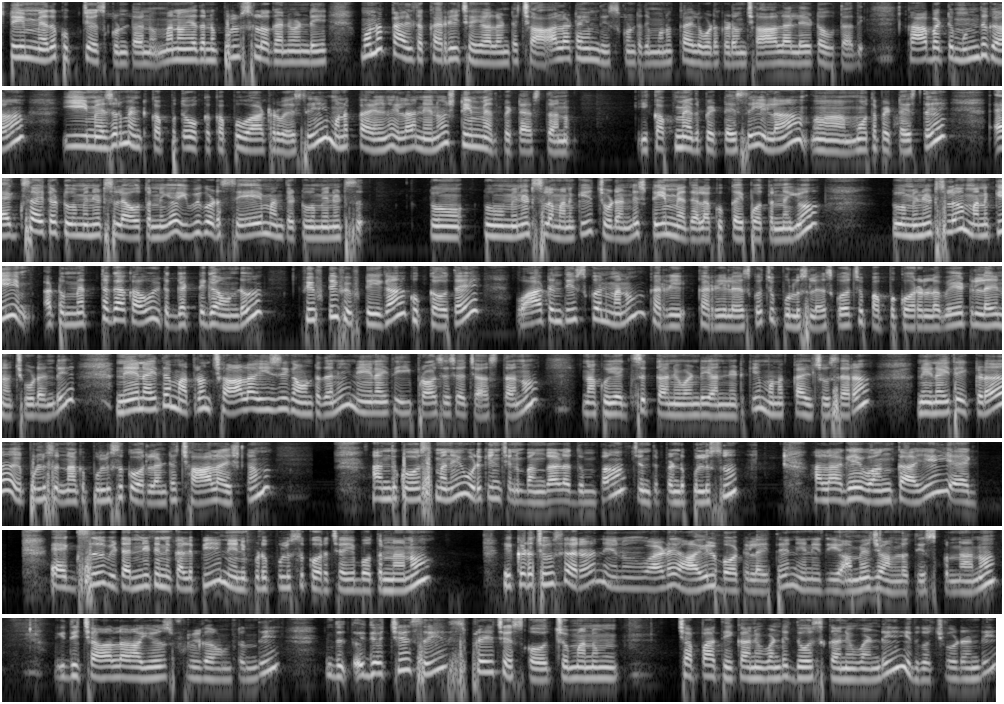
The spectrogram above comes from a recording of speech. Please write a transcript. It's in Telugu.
స్టీమ్ మీద కుక్ చేసుకుంటాను. మనం ఏదైనా పులుసులో కానివ్వండి మునక్కాయలతో కర్రీ చేయాలంటే చాలా టైం తీసుకుంటుంది. మునక్కాయలు ఉడకడం చాలా లేట్ అవుతుంది. కాబట్టి ముందుగా ఈ మెజర్మెంట్ కప్పుతో ఒక కప్పు వాటర్ వేసి మునక్కాయలను ఇలా నేను స్టీమ్ మీద పెట్టేస్తాను. ఈ కప్ మీద పెట్టేసి ఇలా మూత పెట్టేస్తే ఎగ్స్ అయితే టూ మినిట్స్లో అవుతున్నాయో ఇవి కూడా సేమ్ అంతే టూ మినిట్స్. టూ టూ మినిట్స్లో మనకి చూడండి స్టీమ్ మీద ఎలా కుక్ అయిపోతున్నాయో. టూ మినిట్స్లో మనకి అటు మెత్తగా కావు ఇటు గట్టిగా ఉండు. ఫిఫ్టీ ఫిఫ్టీగా కుక్ అవుతాయి. వాటిని తీసుకొని మనం కర్రీ కర్రీలో వేసుకోవచ్చు పులుసులో వేసుకోవచ్చు పప్పు కూరల్లో వేటిల్లో అయినా చూడండి. నేనైతే మాత్రం చాలా ఈజీగా ఉంటుందని నేనైతే ఈ ప్రాసెసే చేస్తాను. నాకు ఎగ్స్ కానివ్వండి అన్నిటికీ మునక్కాయలు చూసారా? నేనైతే ఇక్కడ పులుసు నాకు పులుసు కూరలు అంటే చాలా ఇష్టం. అందుకోసమని ఉడికించిన బంగాళాదుంప చింతపండు పులుసు అలాగే వంకాయ ఎగ్ ఎగ్స్ వీటన్నిటిని కలిపి నేను ఇప్పుడు పులుసు కూర చేయబోతున్నాను. ఇక్కడ చూసారా నేను వాడే ఆయిల్ బాటిల్ అయితే నేను ఇది అమెజాన్లో తీసుకున్నాను. ఇది చాలా యూస్ఫుల్గా ఉంటుంది. ఇది ఇది వచ్చేసి స్ప్రే చేసుకోవచ్చు. మనం చపాతీ కానివ్వండి దోశ కానివ్వండి ఇదిగో చూడండి.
